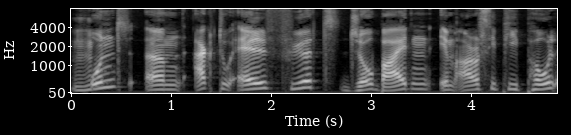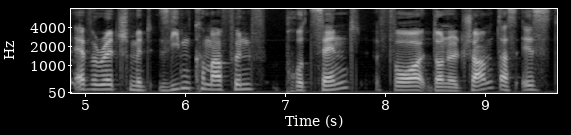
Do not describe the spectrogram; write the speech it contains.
Mhm. Und ähm, aktuell führt Joe Biden im RCP Poll Average mit 7,5% vor Donald Trump. Das ist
